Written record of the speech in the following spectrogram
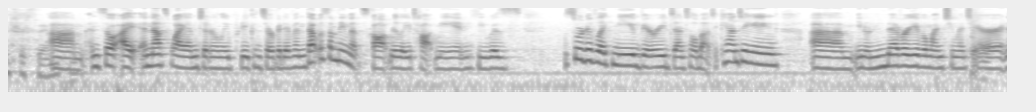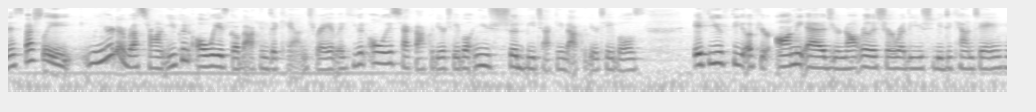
interesting um, and so i and that's why i'm generally pretty conservative and that was something that scott really taught me and he was sort of like me very gentle about decanting um, you know never give a wine too much air and especially when you're at a restaurant you can always go back and decant right like you can always check back with your table and you should be checking back with your tables if you feel if you're on the edge you're not really sure whether you should be decanting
